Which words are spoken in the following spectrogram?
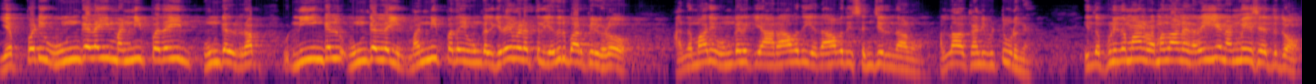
எப்படி உங்களை மன்னிப்பதை உங்கள் ரப் நீங்கள் உங்களை மன்னிப்பதை உங்கள் இறைவனத்தில் எதிர்பார்ப்பீர்களோ அந்த மாதிரி உங்களுக்கு யாராவது ஏதாவது செஞ்சிருந்தாலும் அல்லாஹ்க்காண்டி விட்டு விடுங்க. இந்த புனிதமான ரமதானை நிறைய நன்மையை சேர்த்துட்டோம்.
